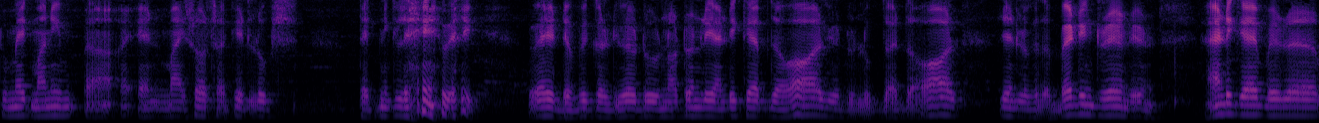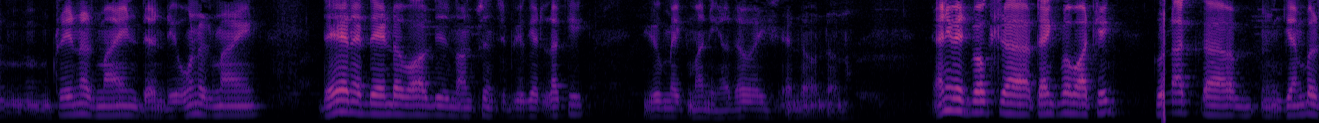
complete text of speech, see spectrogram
to make money uh, in Mysore circuit looks technically very, very difficult. You have to not only handicap the horse, you have to look at the horse, then look at the betting trend, and handicap the trainer's mind, then the owner's mind. Then at the end of all this nonsense, if you get lucky, you make money. Otherwise, no, no, no. Anyways, folks, uh, thanks for watching. Good luck. Uh, gamble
